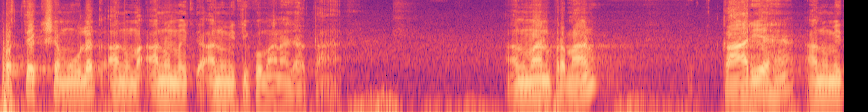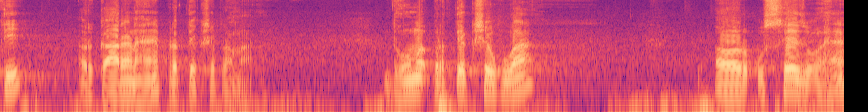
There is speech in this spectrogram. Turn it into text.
प्रत्यक्ष मूलक अनुमिति, अनुमिति को माना जाता है। अनुमान प्रमाण कार्य है अनुमिति और कारण है प्रत्यक्ष प्रमाण। धूम प्रत्यक्ष हुआ और उससे जो है,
